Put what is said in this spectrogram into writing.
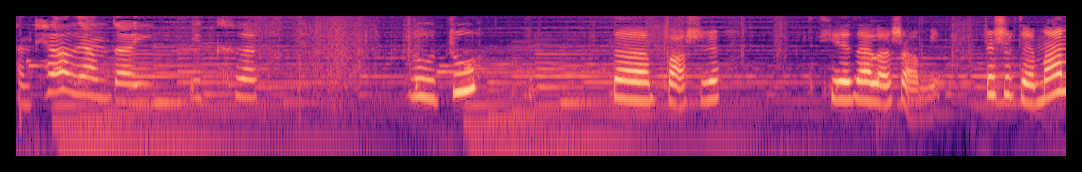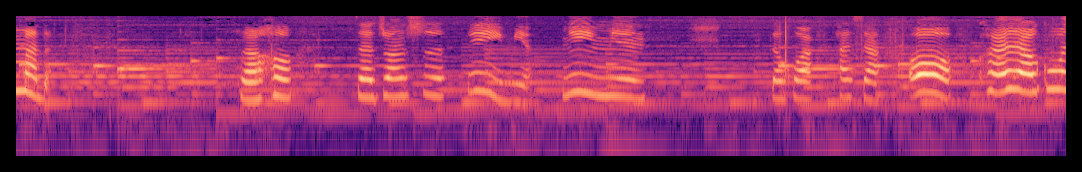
很漂亮的一颗露珠的宝石贴在了上面，这是给妈妈的。然后再装饰另一面，另一面。的话，他想哦，快要过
